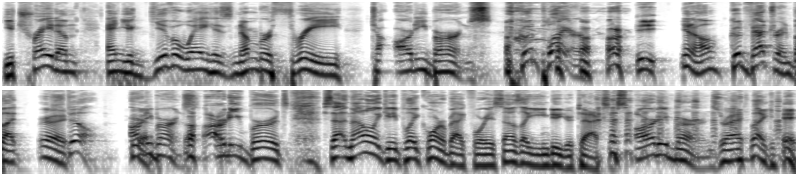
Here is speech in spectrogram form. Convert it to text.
You trade him and you give away his number three to Artie Burns. Good player, Artie, you know, good veteran, but Right. still, Artie Yeah. Burns. Artie Burns. So not only can he play cornerback for you, it sounds like you can do your taxes. Artie Burns, right? Like, hey,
